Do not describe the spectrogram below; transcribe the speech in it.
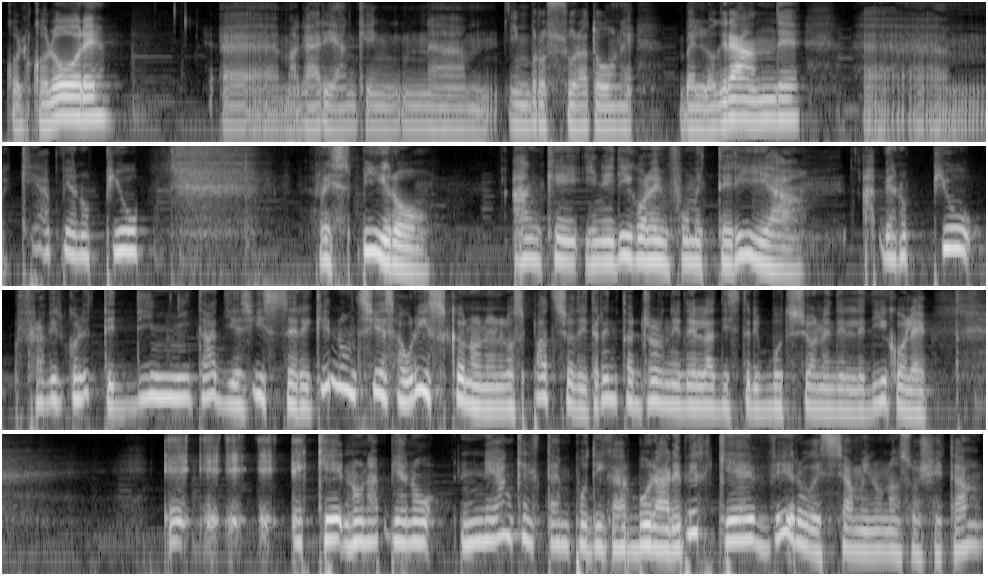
col colore, eh, magari anche in, in, brossuratone bello grande, eh, che abbiano più respiro anche in edicola in fumetteria, abbiano più, fra virgolette, dignità di esistere, che non si esauriscono nello spazio dei 30 giorni della distribuzione delle edicole e, e, e, e, che non abbiano neanche il tempo di carburare, perché è vero che siamo in una società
